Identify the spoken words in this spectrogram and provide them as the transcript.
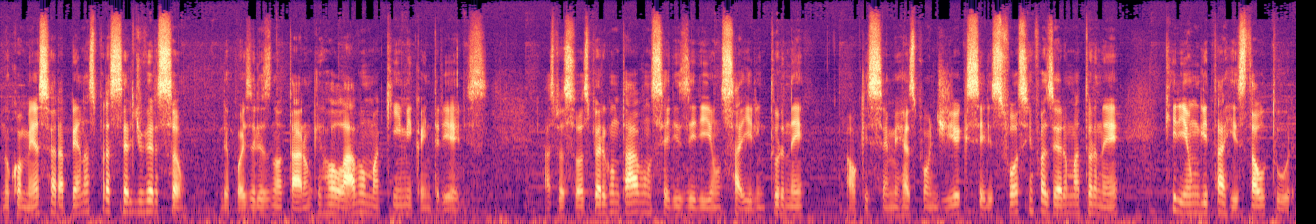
No começo era apenas para ser diversão, depois eles notaram que rolava uma química entre eles. As pessoas perguntavam se eles iriam sair em turnê, ao que Sammy respondia que se eles fossem fazer uma turnê, queriam um guitarrista à altura.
